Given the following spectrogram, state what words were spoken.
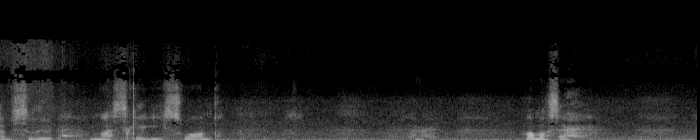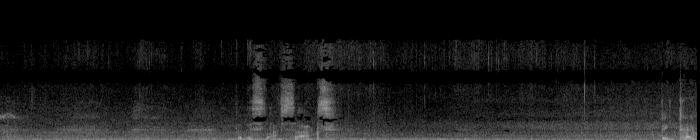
Absolute muskegee swamp. Almost there. But this stuff sucks. Big time.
